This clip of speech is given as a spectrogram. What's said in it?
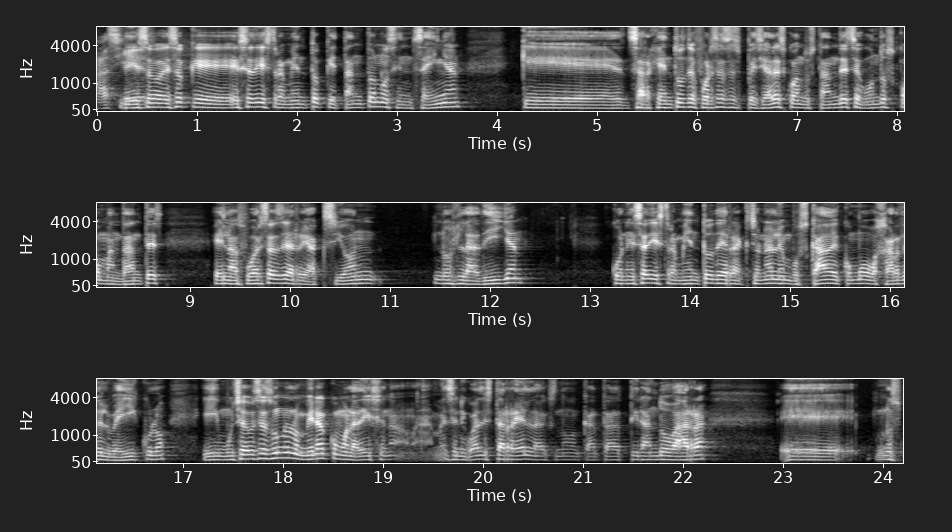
Así eso, es. Eso que, ese adiestramiento que tanto nos enseñan, que sargentos de fuerzas especiales cuando están de segundos comandantes en las fuerzas de reacción nos ladillan con ese adiestramiento de reacción a la emboscada, de cómo bajar del vehículo. Y muchas veces uno lo mira como la dice, no mames, igual está relax, ¿no? Acá está tirando barra. Eh, nos,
